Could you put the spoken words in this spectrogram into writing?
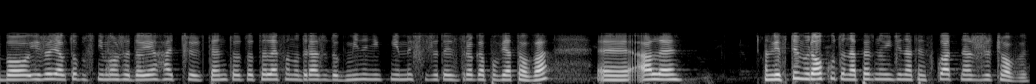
bo jeżeli autobus nie może dojechać, czy ten, to, to telefon od razu do gminy, nikt nie myśli, że to jest droga powiatowa, e, ale mówię, w tym roku to na pewno idzie na ten wkład nasz rzeczowy.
